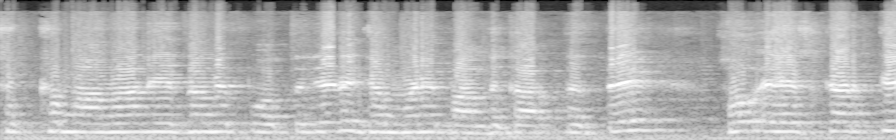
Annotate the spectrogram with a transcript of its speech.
ਸਿੱਖ ਮਾਵਾਂ ਨੇ ਇਦਾਂ ਦੇ ਪੁੱਤ ਜਿਹੜੇ ਜੰਮਣੇ ਬੰਦ ਕਰ ਦਿੱਤੇ ਸੋ ਇਸ ਕਰਕੇ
